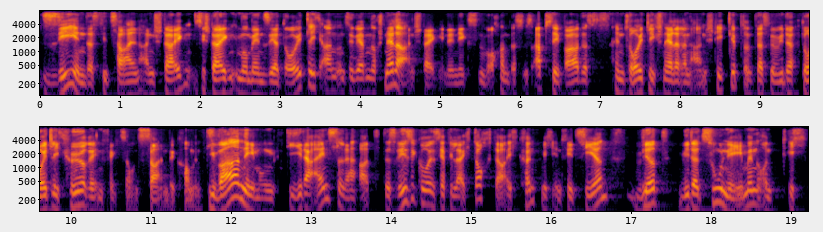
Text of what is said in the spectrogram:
sehen, dass die Zahlen ansteigen. Sie steigen im Moment sehr deutlich an und sie werden noch schneller ansteigen in den nächsten Wochen. Das ist absehbar, dass es einen deutlich schnelleren Anstieg gibt und dass wir wieder deutlich höhere Infektionszahlen bekommen. Die Wahrnehmung, die jeder Einzelne hat, das Risiko ist ja vielleicht doch da, ich könnte mich infizieren, wird wieder zunehmen und ich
